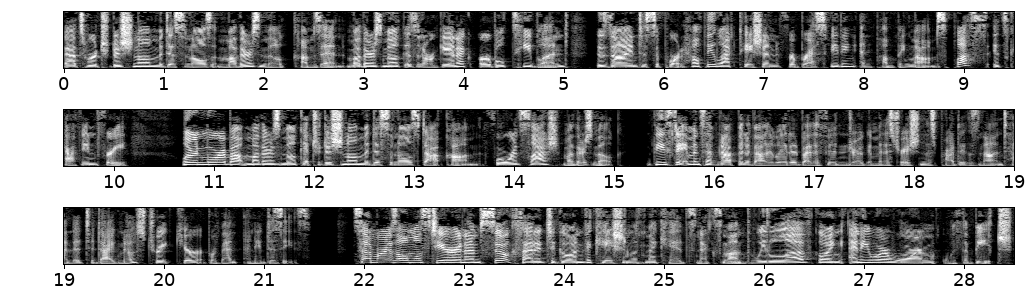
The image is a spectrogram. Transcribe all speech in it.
That's where traditional medicinals Mother's Milk comes in. Mother's Milk is an organic herbal tea blend designed to support healthy lactation for breastfeeding and pumping moms. Plus, it's caffeine free. Learn more about mother's milk at traditionalmedicinals.com forward slash mother's milk. These statements have not been evaluated by the Food and Drug Administration. This product is not intended to diagnose, treat, cure, or prevent any disease. Summer is almost here, and I'm so excited to go on vacation with my kids next month. We love going anywhere warm with the beach.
